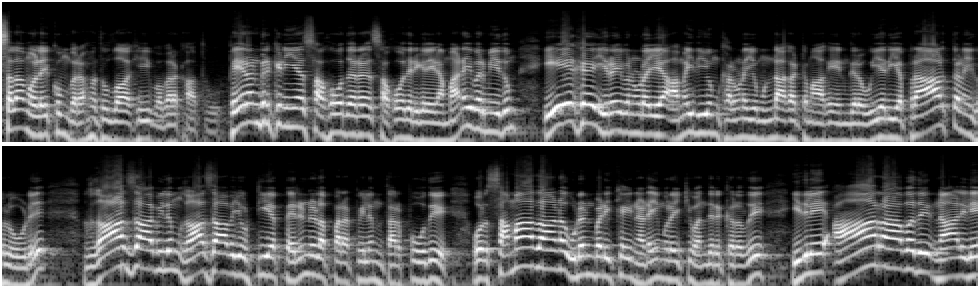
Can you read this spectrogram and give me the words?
அஸ்லாம் வலைக்கும் வரமத்துல்லாஹி வபரகாத்து பேரன்பிற்கினிய சகோதர சகோதரிகளை நம் அனைவர் மீதும் ஏக இறைவனுடைய அமைதியும் கருணையும் உண்டாகட்டுமாக என்கிற உயரிய பிரார்த்தனைகளோடு காசாவிலும் காசாவையொட்டிய பெருநிலப்பரப்பிலும் தற்போது ஒரு சமாதான உடன்படிக்கை நடைமுறைக்கு வந்திருக்கிறது. இதிலே ஆறாவது நாளிலே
